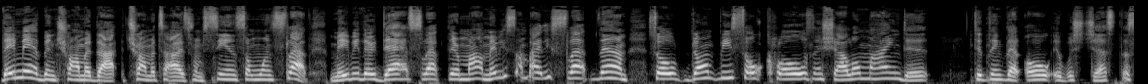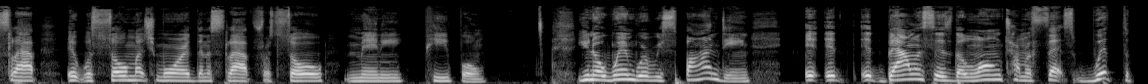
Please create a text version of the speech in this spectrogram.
They may have been traumatized from seeing someone slap. Maybe their dad slapped their mom. Maybe somebody slapped them. So don't be so closed and shallow minded to think that, oh, it was just a slap. It was so much more than a slap for so many people. You know, when we're responding, it, it, it balances the long-term effects with the,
